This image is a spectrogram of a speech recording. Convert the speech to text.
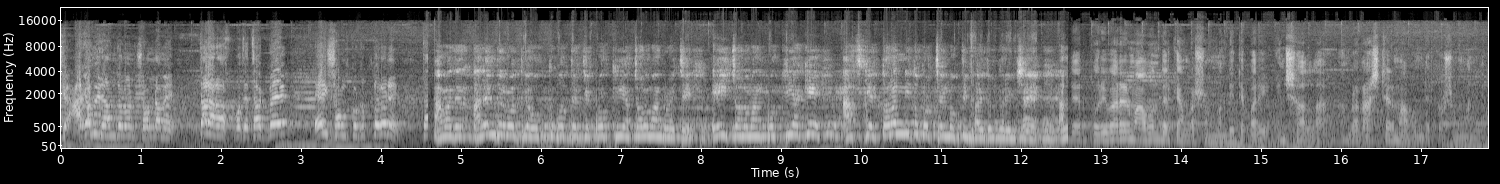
যে আগামীর আন্দোলন সংগ্রামে তারা রাজপথে থাকবে। এই সংকট উত্তরণে আমাদের আলেমদের মধ্যে ঐক্যবদ্ধের যে প্রক্রিয়া চলমান রয়েছে এই চলমান প্রক্রিয়াকে আজকে ত্বরান্বিত করছেন মুফতি ফয়জুল করিম সাহেব। আমাদের পরিবারের মা বোনদেরকে আমরা সম্মান দিতে পারি ইনশাআল্লাহ আমরা রাষ্ট্রের মা বোনদেরকেও সম্মান দিই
